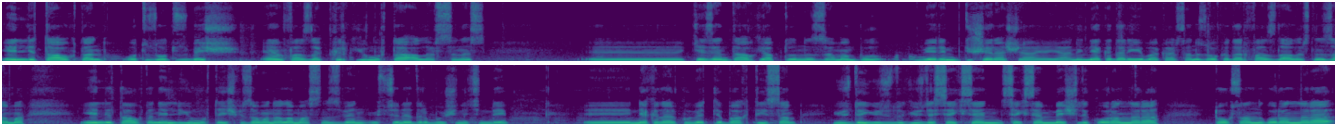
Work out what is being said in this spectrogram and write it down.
50 tavuktan 30-35 en fazla 40 yumurta alırsınız. Ee, gezen tavuk yaptığınız zaman bu verim düşer aşağıya yani. Ne kadar iyi bakarsanız o kadar fazla alırsınız ama 50 tavuktan 50 yumurta hiçbir zaman alamazsınız. Ben 3 senedir bu işin içindeyim. Ee, ne kadar kuvvetli baktıysam %100'lük %80-85'lik oranlara 90'lık oranlara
